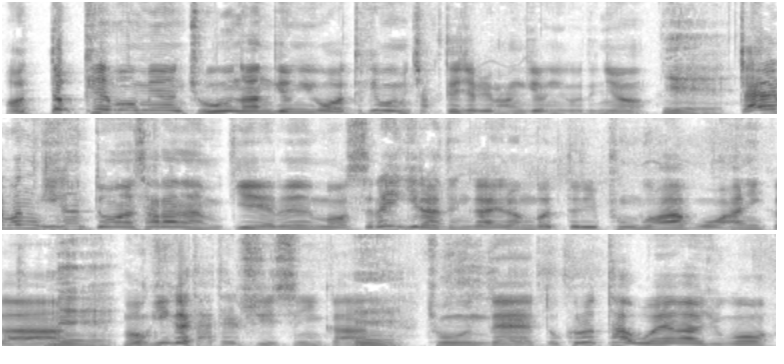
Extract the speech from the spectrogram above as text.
어떻게 보면 좋은 환경이고 어떻게 보면 적대적인 환경이거든요. 예. 짧은 기간 동안 살아남기에는 뭐 쓰레기라든가 이런 것들이 풍부하고 하니까 네. 먹이가 다 될 수 있으니까 네. 좋은데 또 그렇다고 해가지고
